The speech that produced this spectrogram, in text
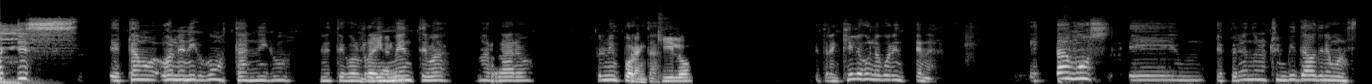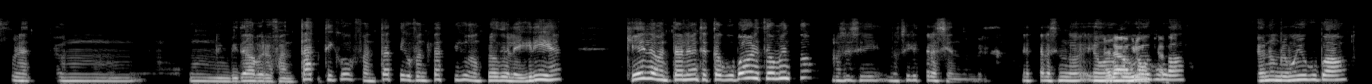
noches. Estamos. Hola Nico, ¿cómo estás, Nico? En este gol realmente más, más raro. Pero no importa. Tranquilo. Tranquilo con la cuarentena. Estamos eh, esperando a nuestro invitado. Tenemos una- un, un invitado, pero fantástico, fantástico, fantástico, don Claudio Alegría, que lamentablemente está ocupado en este momento. No sé si, no sé qué estar haciendo, en verdad. Estar haciendo, es un hombre muy ocupado. Es un hombre muy ocupado.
